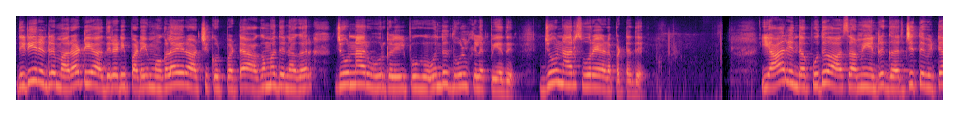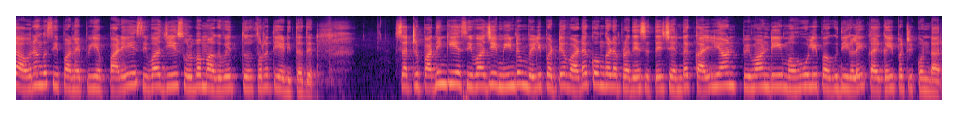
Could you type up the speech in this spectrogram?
திடீரென்று மராட்டிய அதிரடி படை மொகலாயர் ஆட்சிக்குட்பட்ட அகமது நகர் ஜூன்னார் ஊர்களில் புகுந்து தூள் கிளப்பியது. ஜூன்னார் சூறையாடப்பட்டது. யார் இந்த புது ஆசாமி என்று கர்ஜித்துவிட்டு அவுரங்கசீப் அனுப்பிய படையை சிவாஜியை சுலபமாகவே து துரத்தி அடித்தது சற்று பதுங்கிய சிவாஜி மீண்டும் வெளிப்பட்டு வடகொங்கண பிரதேசத்தைச் சேர்ந்த கல்யாண் பிவாண்டி மஹூலி பகுதிகளை கை கைப்பற்றி கொண்டார்.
